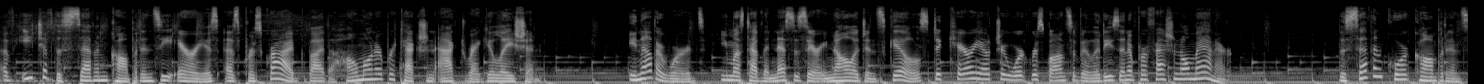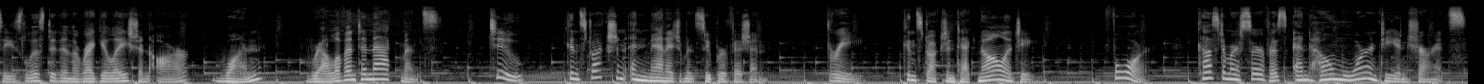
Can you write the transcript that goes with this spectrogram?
of each of the seven competency areas as prescribed by the Homeowner Protection Act regulation. In other words, you must have the necessary knowledge and skills to carry out your work responsibilities in a professional manner. The seven core competencies listed in the regulation are 1. Relevant enactments 2. Construction and management supervision 3 construction technology. 4. Customer service and home warranty insurance.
